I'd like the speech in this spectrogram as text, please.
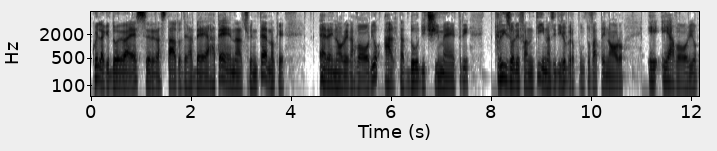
quella che doveva essere la statua della dea Atena al suo interno, che era in oro e in avorio, alta 12 metri, crisolefantina, si dice, ovvero appunto fatta in oro e, e avorio.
